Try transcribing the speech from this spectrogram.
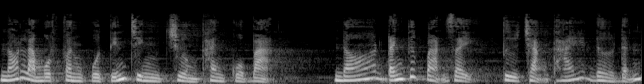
nó là một phần của tiến trình trưởng thành của bạn. Nó đánh thức bạn dậy từ trạng thái đờ đẫn.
